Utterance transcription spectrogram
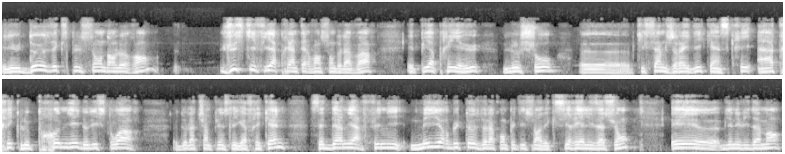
Il y a eu deux expulsions dans le rang, justifiées après intervention de la VAR. Et puis après, il y a eu le show euh, petit Sam Jraidi qui a inscrit un hat-trick, le premier de l'histoire de la Champions League africaine. Cette dernière finit meilleure buteuse de la compétition avec six réalisations et euh, bien évidemment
